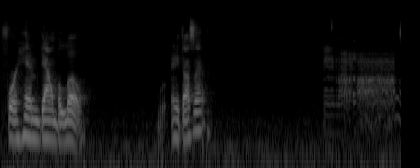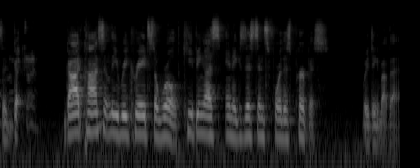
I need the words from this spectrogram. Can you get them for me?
for him down below. Any thoughts on that? Mm. So That's. God constantly recreates the world, keeping us in existence for this purpose. What do you think about that?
